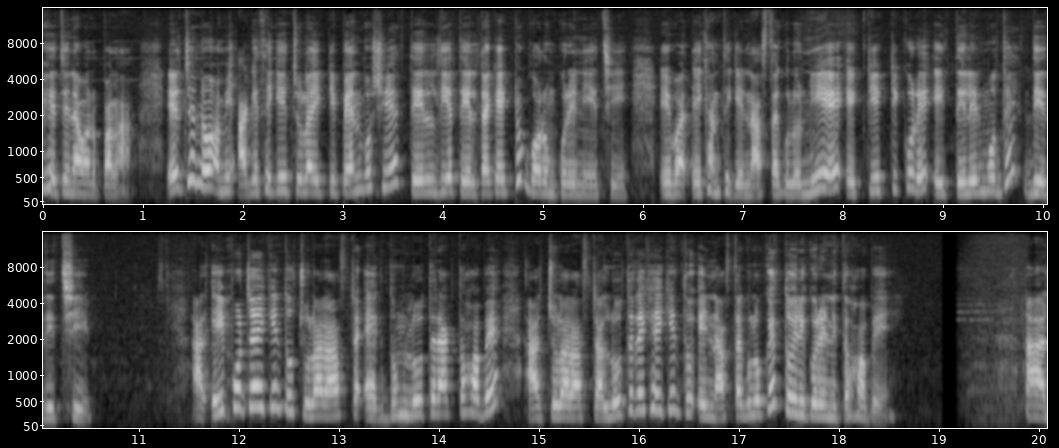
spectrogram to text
ভেজে নেওয়ার পালা। এর জন্য আমি আগে থেকেই চুলায় একটি প্যান বসিয়ে তেল দিয়ে তেলটাকে একটু গরম করে নিয়েছি। এবার এখান থেকে নাস্তাগুলো নিয়ে একটি একটি করে এই তেলের মধ্যে দিয়ে দিচ্ছি। আর এই পর্যায়ে কিন্তু চুলার আঁচটা একদম লোতে রাখতে হবে আর চুলার আঁচটা লোতে রেখেই কিন্তু এই নাস্তাগুলোকে তৈরি করে নিতে হবে। আর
